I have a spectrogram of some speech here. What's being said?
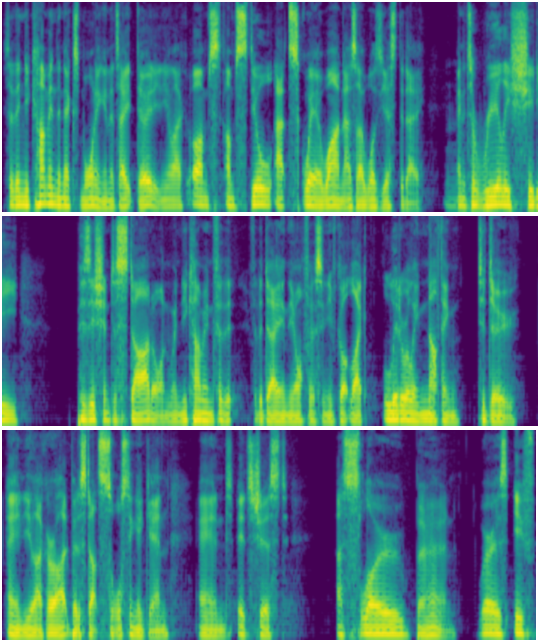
So then you come in the next morning and it's eight thirty, and you're like, "Oh, I'm I'm still at square one as I was yesterday." Mm. And it's a really shitty position to start on when you come in for the for the day in the office and you've got like literally nothing to do and you're like, all right, better start sourcing again. And it's just a slow burn. Whereas if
